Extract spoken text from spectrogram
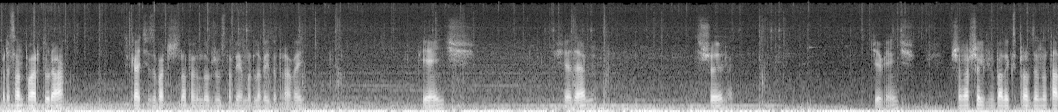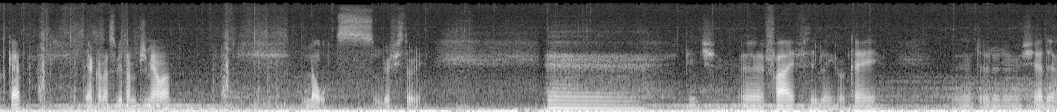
wracam po Artura. Czekajcie, zobaczę, czy na pewno dobrze ustawiłem od lewej do prawej. 5 7 3 9 Jeszcze na wszelki wypadek sprawdzę notatkę, jak ona sobie tam brzmiała. Notes, brief history. Eee, 5 5 sibling, okej. Eee, 7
